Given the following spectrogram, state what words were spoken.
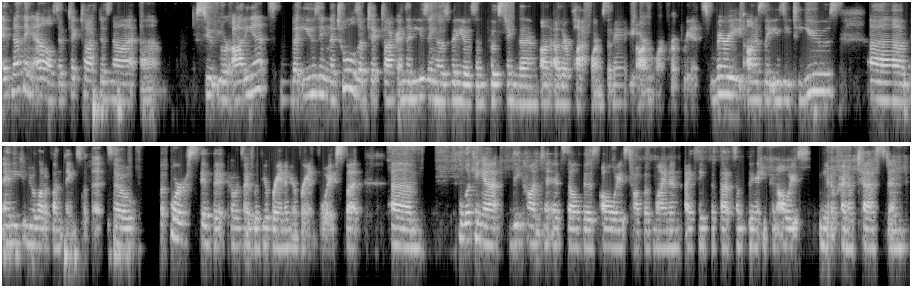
if nothing else, if TikTok does not um, suit your audience, but using the tools of TikTok and then using those videos and posting them on other platforms that maybe are more appropriate. It's very honestly easy to use, um, and you can do a lot of fun things with it. So, of course, if it coincides with your brand and your brand voice, but um, looking at the content itself is always top of mind and i think that that's something that you can always you know kind of test and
